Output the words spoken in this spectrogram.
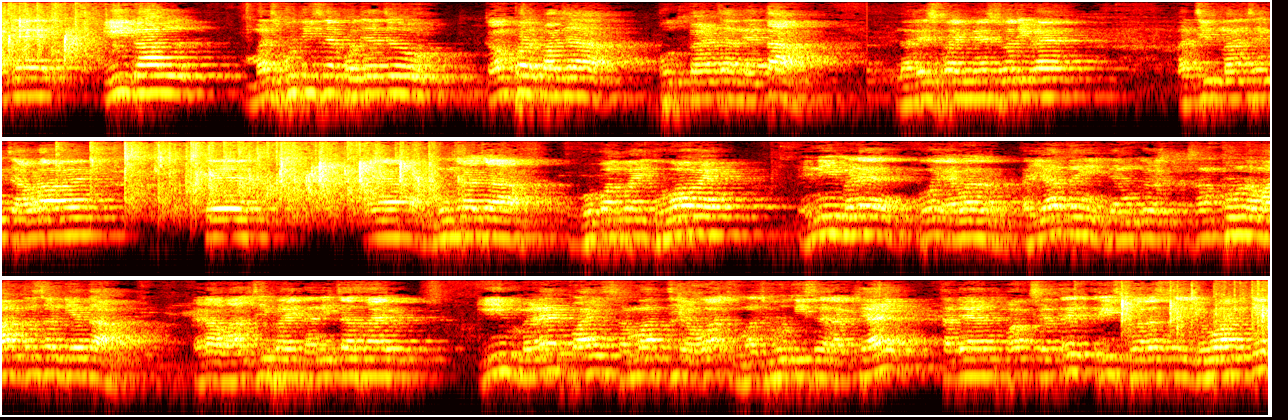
અને ઈ ગાલ મજબૂતી સે ખોજે જો કમ પર પાજા ભૂતકાળ જા નેતા નરેશભાઈ મેશ્વરી હે અજીત માનસિંહ ચાવડા હે કે મુંદ્રા જા ગોપાલભાઈ ધુવાવે એની મને કોઈ એવર તૈયાર નહીં, જેમ કે સંપૂર્ણ માર્ગદર્શન દેતા એના વાલજીભાઈ ધનીચા સાહેબ. ઈ મળે ભાઈ સમાજથી અવાજ મજબૂતી સે રાખ્યા તડે પક્ષ ક્ષેત્રે ત્રીસ વર્ષની યુવાન કે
